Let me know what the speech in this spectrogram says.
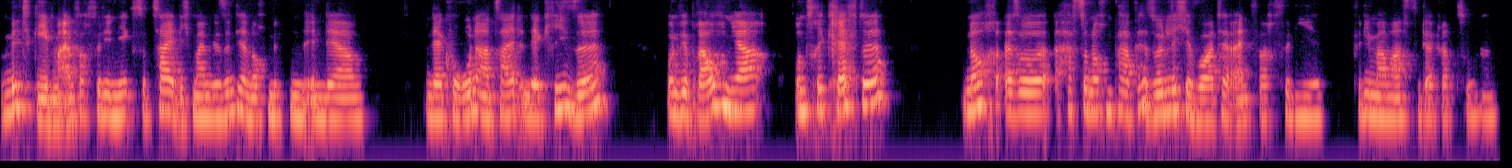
mitgeben, einfach für die nächste Zeit? Ich meine, wir sind ja noch mitten in der in der Corona-Zeit, in der Krise. Und wir brauchen ja unsere Kräfte noch. Also hast du noch ein paar persönliche Worte einfach für die, für die Mamas, die da gerade zuhören?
